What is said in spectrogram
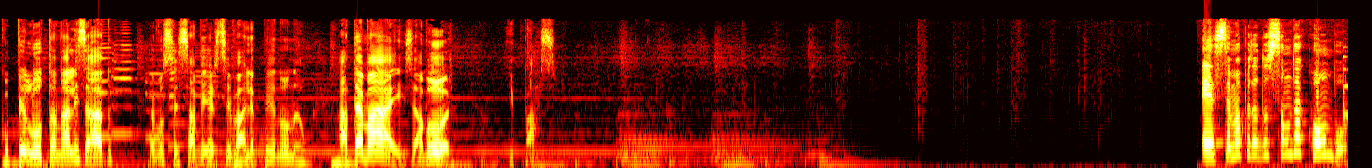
com o piloto analisado para você saber se vale a pena ou não. Até mais, amor e paz. Esta é uma produção da Combo.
